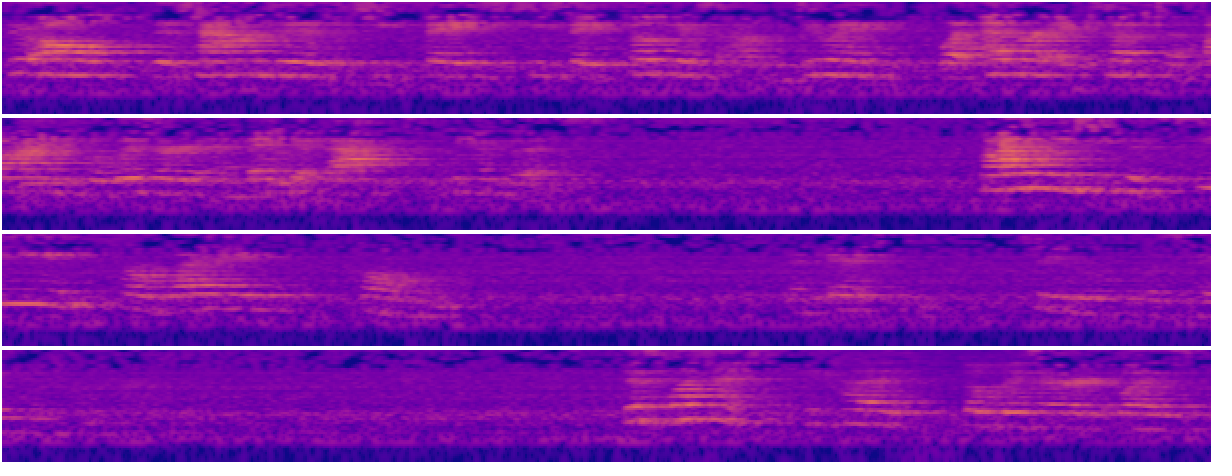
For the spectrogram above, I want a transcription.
Through all the challenges that she faced, she stayed focused on doing whatever it took to find the wizard and make it back to Kansas. Finally, she could see her way home. And it, too, was taken from her. This wasn't because the wizard was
